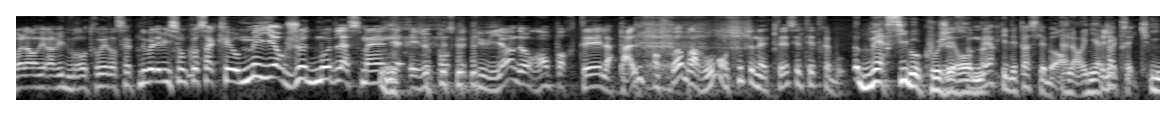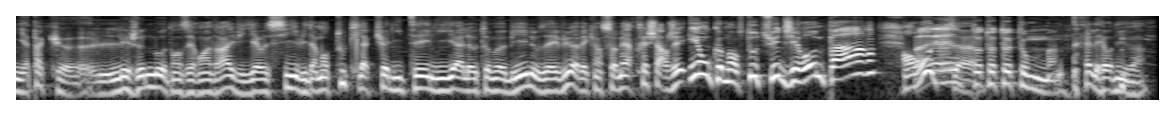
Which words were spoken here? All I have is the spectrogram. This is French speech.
Voilà, on est ravis de vous retrouver dans cette nouvelle émission consacrée aux meilleurs jeux de mots de la semaine. Et je pense que tu viens de remporter la palme. François, bravo, en toute honnêteté, c'était très beau. Merci beaucoup Le Jérôme. sommaire qui dépasse les bords. Alors, il n'y a, pas, électrique. il n'y a pas que les jeux de mots dans 01 Drive, il y a aussi évidemment toute l'actualité liée à l'automobile. Vous avez vu, avec un sommaire très chargé. Et on commence tout de suite, Jérôme, par En route Totototum. Allez, on y va.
